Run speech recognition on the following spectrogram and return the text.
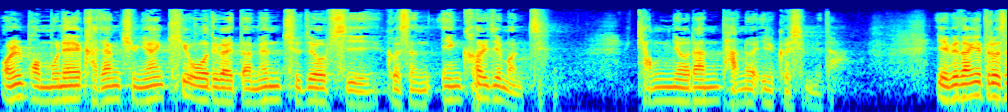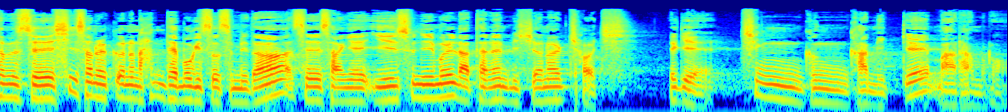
오늘 본문에 가장 중요한 키워드가 있다면 주저없이 그것은 encouragement, 격렬한 단어일 것입니다. 예배당에 들어서면서 제 시선을 끄는 한 대목이 있었습니다. 세상에 예수님을 나타내는 미셔널 처치. 여기에 친근감 있게 말함으로.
